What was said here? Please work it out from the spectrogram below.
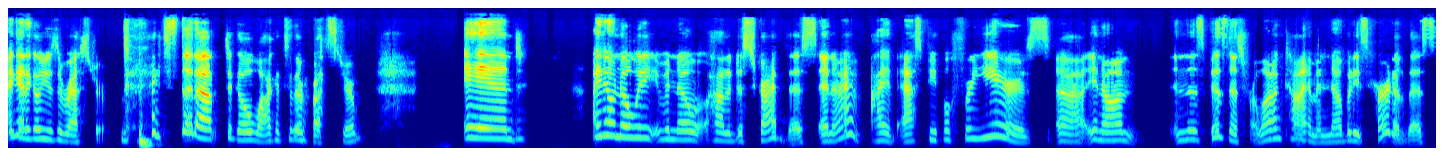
I got to go use the restroom. I stood up to go walk into the restroom and I don't know, we even know how to describe this. And I've, I've asked people for years, uh, you know, I'm in this business for a long time and nobody's heard of this.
